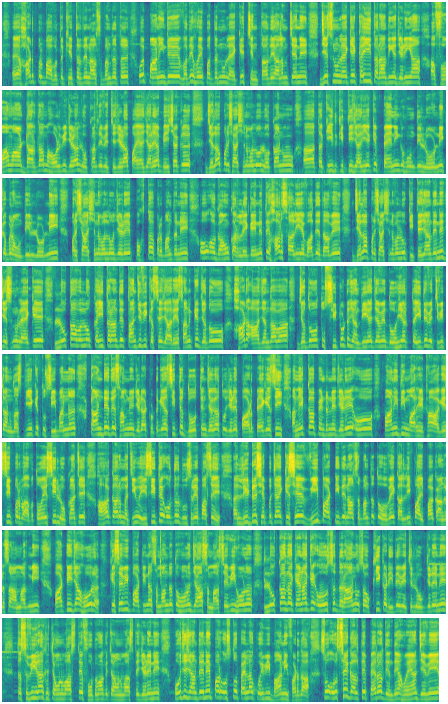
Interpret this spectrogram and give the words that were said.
ਹੜ੍ਹ ਪ੍ਰਭਾਵਿਤ ਖੇਤਰ ਦੇ ਨਾਲ ਸੰਬੰਧਿਤ, ਉਹ ਪਾਣੀ ਦੇ ਵਧੇ ਹੋਏ ਪੱਧਰ ਨੂੰ ਲੈ ਕੇ ਚਿੰਤਾ ਦੇ ਆਲਮ 'ਚ ਨੇ, ਜਿਸ ਨੂੰ ਲੈ ਕੇ ਕਈ ਤਰ੍ਹਾਂ ਦੀਆਂ ਜਿਹੜੀਆਂ ਅਫਵਾਹਾਂ, ਡਰ ਦਾ ਮਾਹੌਲ ਵੀ ਜਿਹੜਾ ਲੋਕਾਂ ਦੇ ਵਿੱਚ ਜਿਹੜਾ ਪਾਇਆ ਜਾ ਰਿਹਾ। ਬੇਸ਼ੱਕ ਜ਼ਿਲ੍ਹਾ ਪ੍ਰਸ਼ਾਸਨ ਵੱਲੋਂ ਲੋਕਾਂ ਨੂੰ ਤਾਕੀਦ ਕੀਤੀ ਜਾ ਰਹੀ ਹੈ ਕਿ ਪੈਨਿੰਗ ਹੋਣ ਦੀ ਲੋੜ ਨਹੀਂ, ਘਬਰਾਉਣ ਦੀ ਲੋੜ ਨਹੀਂ। ਪ੍ਰਸ਼ਾਸਨ ਵੱਲੋਂ ਜਿਹੜੇ ਪੁਖਤਾ ਪ੍ਰਬੰਧ ਨੇ, ਉਹ ਅਗਾਊਂ ਕਰ ਲਏ ਗਏ ਨੇ ਤੇ ਹਰ ਸਾਲ ਹੀ ਇਹ ਵਾਅਦੇ ਦਾਅਵੇ ਜ਼ਿਲ੍ਹਾ ਪ੍ਰਸ਼ਾਸਨ ਵੱਲੋਂ ਕੀਤੇ ਜਾਂਦੇ ਨੇ, ਜਿਸ ਨੂੰ ਲੈ ਕੇ ਲੋਕਾਂ ਵੱਲੋਂ ਕਈ ਤਰ੍ਹਾਂ ਦੇ ਤੰਜ ਵੀ ਕੱਸੇ ਜਾ ਰਹੇ ਸਨ ਕਿ ਜਦੋਂ ਹੜ ਆ ਜਾਂਦਾ ਵਾ, ਜਦੋਂ ਤੁਸੀਂ ਟੁੱਟ ਜਾਂਦੀ ਹੈ, ਜਿਵੇਂ 2023 ਦੇ ਵਿੱਚ ਵੀ ਤੁਹਾਨੂੰ ਦੱਸ ਦਈਏ ਕਿ ਤੁਸੀਂ ਬੰਨ ਟਾਂਡੇ ਦੇ ਸਾਹਮਣੇ ਜਿਹੜਾ ਟੁੱਟ ਗਿਆ ਸੀ ਤੇ ਦੋ ਤਿੰਨ ਜਗ੍ਹਾ ਤੋਂ ਜਿਹੜੇ ਪਾੜ ਪੈ ਗਏ ਸੀ। ਅਨੇਕਾਂ ਪਿੰਡ ਨੇ ਜਿਹੜੇ ਉਹ ਪਾਣੀ ਦੀ ਮਾਰ ਹੇਠਾਂ ਆ ਗਏ ਸੀ, ਪ੍ਰਭਾਵਿਤ ਹੋਏ ਸੀ, ਲੋਕਾਂ 'ਚ ਹਾਹਾਕਾਰ ਮਚੀ ਹੋਈ ਸੀ ਤੇ ਉਧਰ ਦੂਸਰੇ ਪਾਸੇ ਲੀਡਰਸ਼ਿਪ ਚਾਹੇ ਕਿਸੇ ਵੀ ਪਾਰਟੀ ਦੇ ਨਾਲ ਸੰਬੰਧਿਤ ਹੋਵੇ, ਅਕਾਲੀ ਭਾਜਪਾ, ਕਾਂਗਰਸ, ਆਮ ਆਦਮੀ ਪਾਰਟੀ ਜਾਂ ਹੋਰ ਕਿਸੇ ਵੀ ਪਾਰਟੀ ਨਾਲ ਸੰਬੰਧਿਤ ਹੋਣ ਜਾਂ ਸਮਾਜ ਸੇਵੀ ਹੋਣ, ਲੋਕਾਂ ਦਾ ਕਹਿਣਾ ਕਿ ਉਸ ਦੌਰਾਨ ਉਸ ਔਖੀ ਘੜੀ ਦੇ ਵਿੱਚ ਲੋਕ ਜਿਹੜੇ ਨੇ ਤਸਵੀਰਾਂ ਖਿਚਾਉਣ ਵਾਸਤੇ, ਫੋਟੋਆਂ ਖਿਚਾਉਣ ਵਾਸਤੇ ਜਿਹੜੇ ਨੇ ਪੁੱਜ ਜਾਂਦੇ ਨੇ, ਪਰ ਉਸ ਤੋਂ ਪਹਿਲਾਂ ਕੋਈ ਵੀ ਬਾਹ ਨਹੀਂ ਫੜਦਾ। ਸੋ ਉਸੇ ਗੱਲ ਤੇ ਪਹਿਰਾ ਦਿੰਦਿਆਂ ਹੋਇਆਂ ਜਿਵੇਂ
